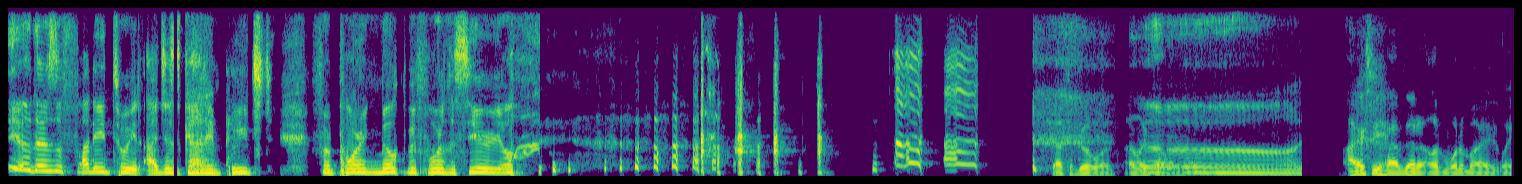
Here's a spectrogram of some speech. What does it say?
Yo, there's a funny tweet. I just got impeached for pouring milk before the cereal. That's a good one. I like that one. Uh, I actually have that on one of my like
